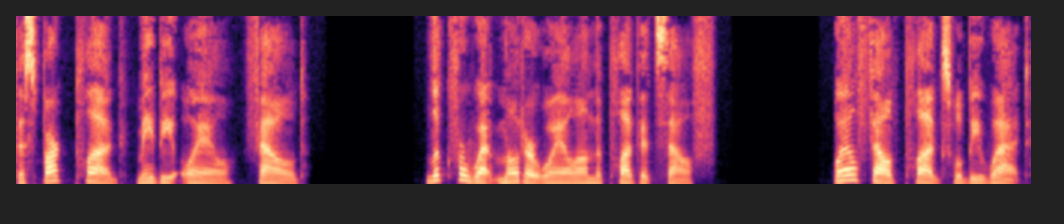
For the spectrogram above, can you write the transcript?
the spark plug may be oil fouled. Look for wet motor oil on the plug itself. Oil-fouled plugs will be wet,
